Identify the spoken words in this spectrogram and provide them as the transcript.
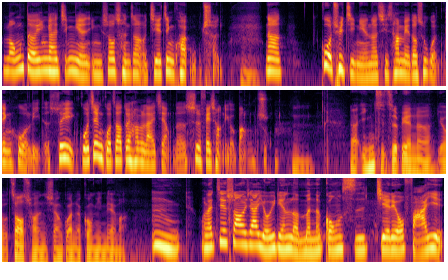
隆德应该今年营收成长有接近快五成，那过去几年呢，其实他们也都是稳定获利的，所以国建国造对他们来讲呢是非常的有帮助。嗯，那银子这边呢有造船相关的供应链吗？嗯，我来介绍一家有一点冷门的公司——节流阀业，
